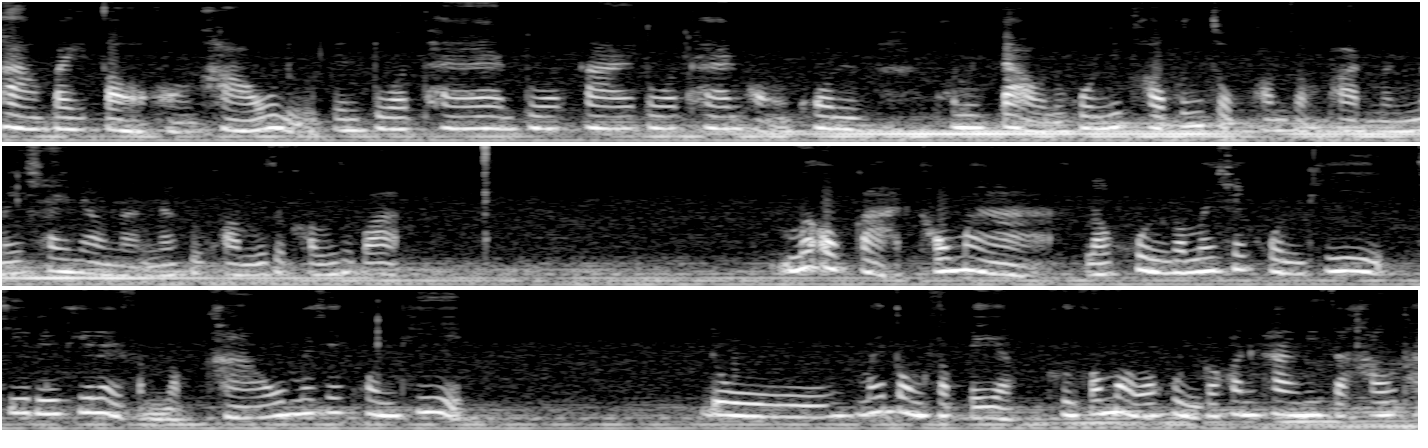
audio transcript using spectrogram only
ทางไปต่อของเขาหรือเป็นตัวแทน ตัวตายตัวแทนของคนคนเก่าหรือคนที่เขาเพิ่งจบความสัมพันธ์มันไม่ใช่แนวนั้นนะคือความรู้สึกเขารู้สึกว่า เมื่อโอกาสเข้ามา แล้วคุณก็ไม่ใช่คนที่ที่ริ้วขี้เหร่สำหรับเขาไม่ใช่คนที่ ดูไม่ตรงสเปคคือก็มองว่าคุณก็ค่อนข้างที่จะเข้าท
